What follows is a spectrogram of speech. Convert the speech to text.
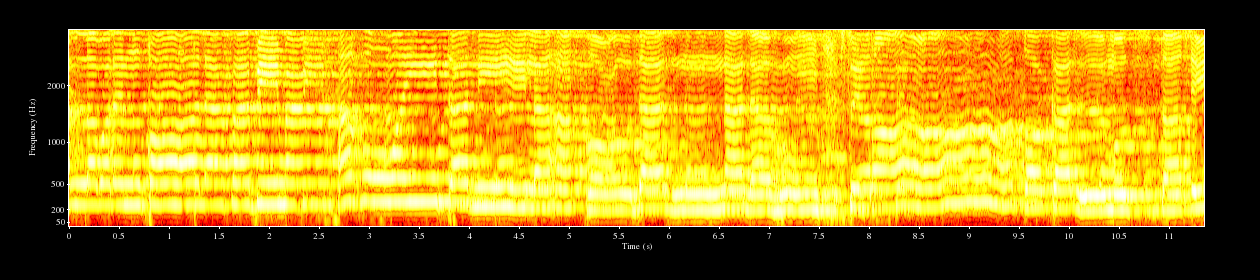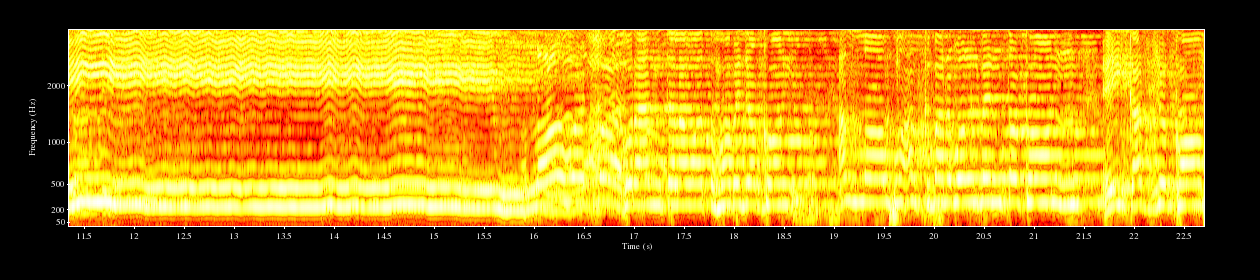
আল্লাহ বলেন কলা ফাবিমা আগওয়াইতানি লাআকউদান্না লাহুম সিরাতাকাল মুস্তাকিম। আল্লাহু আকবার। কোরআন তেলাওয়াত হবে যখন আকবার বলবেন তখন। এই কার্যক্রম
